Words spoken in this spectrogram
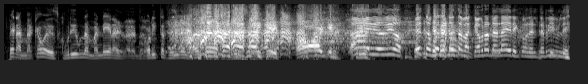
Espera, me acabo de descubrir una manera. eh, Ahorita te digo la Sí, Oye. ¡Ay, Dios mío! Esta fue la nota macabrona al aire con el terrible.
